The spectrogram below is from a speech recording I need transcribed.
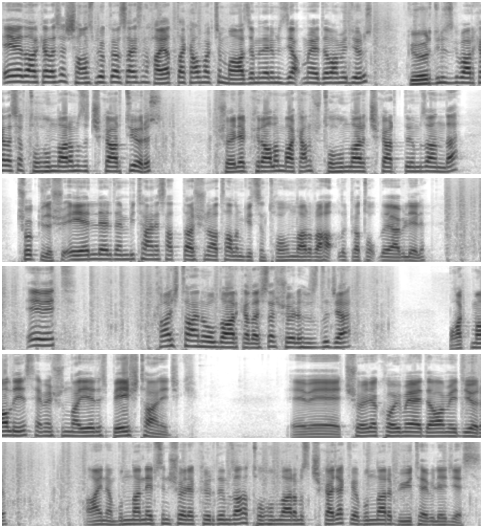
Evet arkadaşlar şans blokları sayesinde hayatta kalmak için malzemelerimizi yapmaya devam ediyoruz. Gördüğünüz gibi arkadaşlar tohumlarımızı çıkartıyoruz. Şöyle kıralım bakalım şu tohumları çıkarttığımız anda. Çok güzel şu eğerlerden bir tanesi hatta şunu atalım gitsin tohumları rahatlıkla toplayabilelim. Evet. Kaç tane oldu arkadaşlar şöyle hızlıca. Bakmalıyız hemen şunlar yeriz 5 tanecik. Evet şöyle koymaya devam ediyorum. Aynen bunların hepsini şöyle kırdığımız anda tohumlarımız çıkacak ve bunları büyütebileceğiz.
